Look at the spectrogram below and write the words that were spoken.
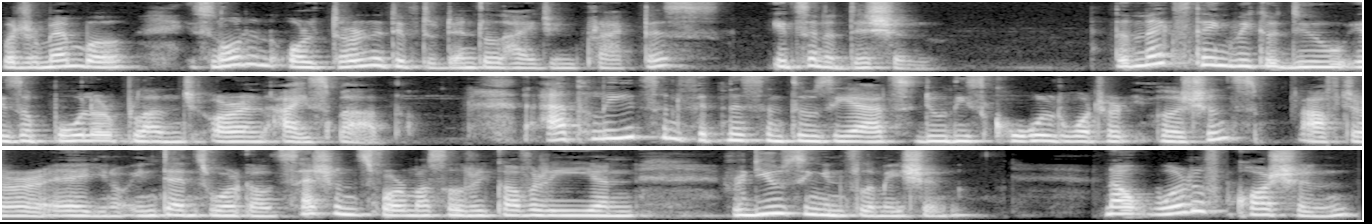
But remember, it's not an alternative to dental hygiene practice, it's an addition. The next thing we could do is a polar plunge or an ice bath. Athletes and fitness enthusiasts do these cold water immersions after uh, you know intense workout sessions for muscle recovery and reducing inflammation. Now, word of caution,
